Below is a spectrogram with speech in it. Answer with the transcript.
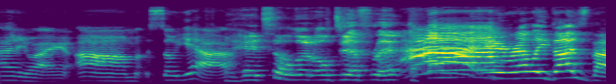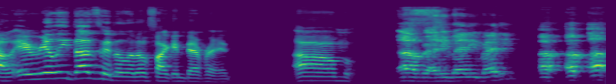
Anyway, um, so yeah. It's a little different. ah, it really does though. It really does hit a little fucking different. Um, Uh, ready, ready, ready? Up, up, up.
